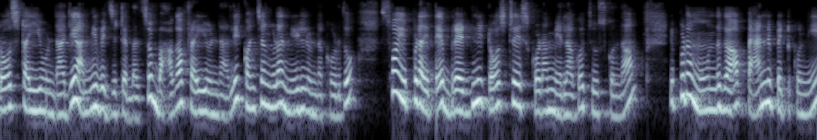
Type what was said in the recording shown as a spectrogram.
టోస్ట్ అయ్యి ఉండాలి. అన్ని వెజిటేబుల్స్ బాగా ఫ్రై ఉండాలి. కొంచెం కూడా నీళ్ళు ఉండకూడదు. సో ఇప్పుడైతే బ్రెడ్ని టోస్ట్ చేసుకోవడం ఎలాగో చూసుకుందాం. ఇప్పుడు ముందుగా ప్యాన్ని పెట్టుకుని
